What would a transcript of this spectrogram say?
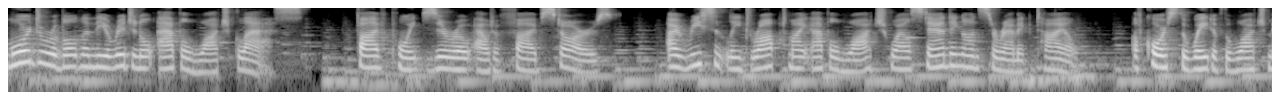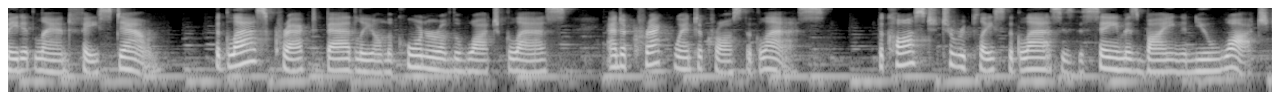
More durable than the original Apple Watch glass. 5.0 out of 5 stars. I recently dropped my Apple Watch while standing on ceramic tile. Of course, the weight of the watch made it land face down. The glass cracked badly on the corner of the watch glass, and a crack went across the glass. The cost to replace the glass is the same as buying a new watch,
